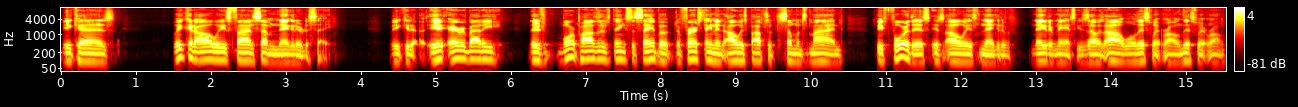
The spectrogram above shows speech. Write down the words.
because we could always find something negative to say. We could everybody there's more positive things to say, but the first thing that always pops up to someone's mind before this is always negative. Negative Nancy is always, oh well, this went wrong, this went wrong.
